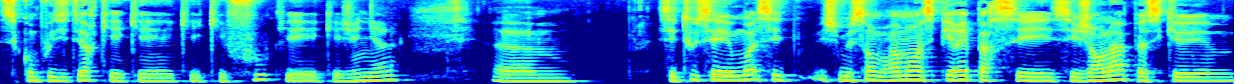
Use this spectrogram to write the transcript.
ce compositeur qui est, qui est, qui est, qui est fou, qui est, qui est génial c'est tous ces moi c'est je me sens vraiment inspiré par ces, ces gens-là parce que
